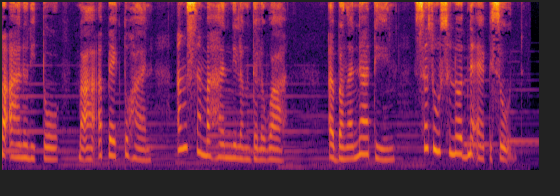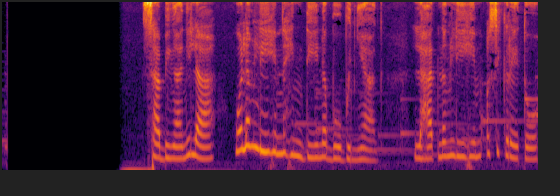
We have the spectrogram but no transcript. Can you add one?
paano nito maaapektuhan ang samahan nilang dalawa. Abangan natin sa susunod na episode. Sabi nga nila, walang lihim na hindi nabubunyag. Lahat ng lihim o sikreto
